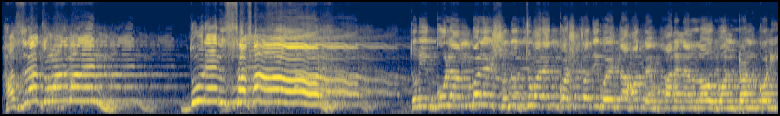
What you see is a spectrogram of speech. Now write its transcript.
হাজরা তোমার বলেন, দূরের সফর। তুমি গোলাম বলে শুধু তোমার কষ্ট দিব, এটা হতে পারে না, লৌ বন্টন করি।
